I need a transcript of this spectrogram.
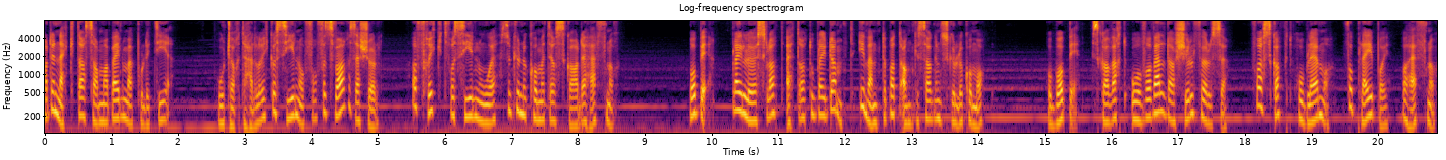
hadde nekta å samarbeide med politiet. Hun tørte heller ikke å si noe for å forsvare seg sjøl, av frykt for å si noe som kunne komme til å skade Hefner. Bobby ble løslatt etter at hun ble dømt i vente på at ankesaken skulle komme opp, og Bobby skal ha vært overveldet av skyldfølelse for å ha skapt problemer for Playboy og Hefner.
